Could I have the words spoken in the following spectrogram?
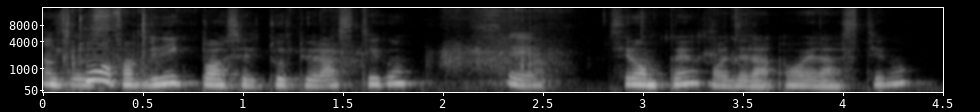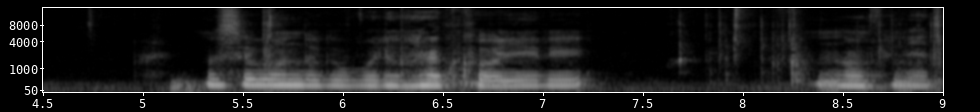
Il tuo, fa, vedi un po' se il tuo è più elastico. sì, Si rompe o o elastico? un secondo che volevo raccogliere. Non finite.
